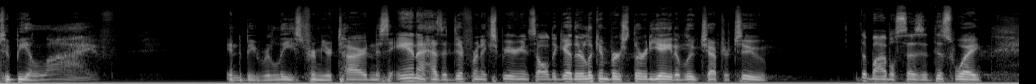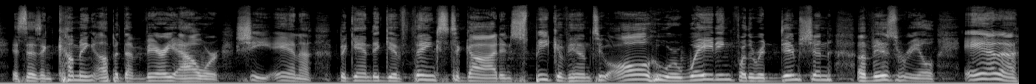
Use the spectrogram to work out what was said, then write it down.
to be alive and to be released from your tiredness. Anna has a different experience altogether. Look in verse 38 of Luke chapter 2 the Bible says it this way it says, And coming up at that very hour, she, Anna, began to give thanks to God and speak of him to all who were waiting for the redemption of Israel. Anna,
